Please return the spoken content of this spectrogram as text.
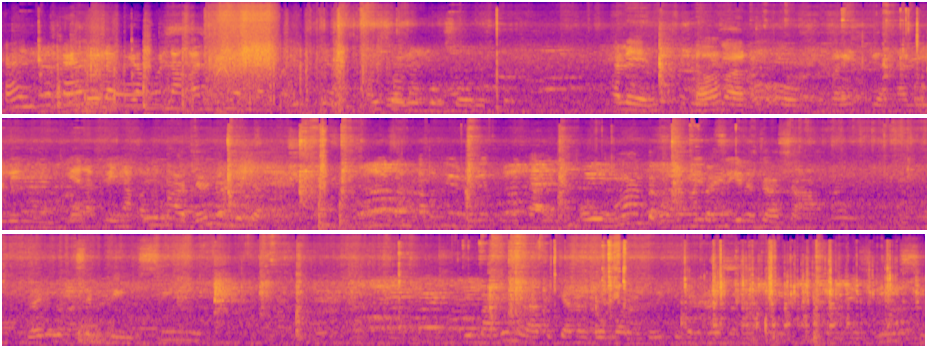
Kain po tayo. Lagyan mo ng ano yan. Ay, sorry po, sorry po. Alin? Ito? Oo. Mabait yan. Halugin mo. Yan ang pinaka Ay, mother, nabila. Ano come Oo nga, tagal na nga tayo hindi nagkasama. Dahil ko kasi busy. Di ba rin, malapit ka ng gumawa ng tuwid, di ba naman busy.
